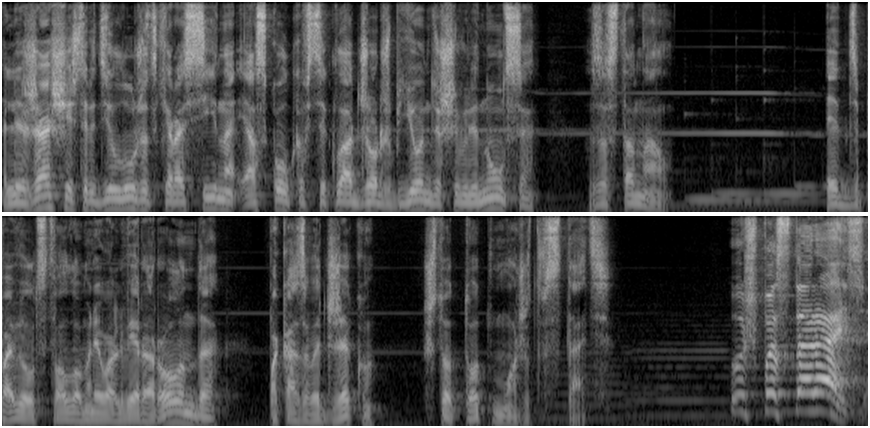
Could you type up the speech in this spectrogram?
Лежащий среди лужиц керосина и осколков стекла Джордж Бьонди шевельнулся, застонал. Эдди повел стволом револьвера Роланда, показывая Джеку, что тот может встать. «Уж постарайся!»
